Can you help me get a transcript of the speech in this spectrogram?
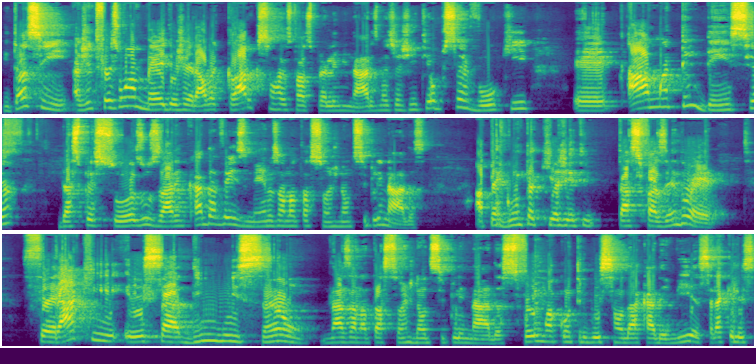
Então, assim, a gente fez uma média geral, é claro que são resultados preliminares, mas a gente observou que é, há uma tendência das pessoas usarem cada vez menos anotações não disciplinadas. A pergunta que a gente está se fazendo é: será que essa diminuição nas anotações não disciplinadas foi uma contribuição da academia? Será que eles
